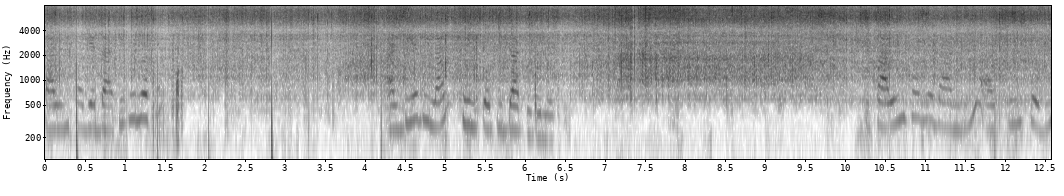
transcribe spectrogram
পালং শাকের ডাটিগুলোকে। আর দিয়ে দিলাম ফুলকপির ডাঁটিগুলোকে পালং শাকের ডান্ডি আর ফুলকপি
